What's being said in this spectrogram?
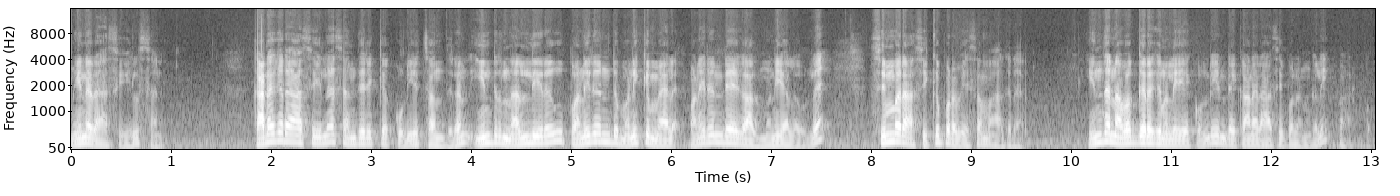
மீனராசியில் சனி. கடகராசியில் சஞ்சரிக்கக்கூடிய சந்திரன் இன்று நள்ளிரவு பன்னிரெண்டு மணிக்கு மேலே பன்னிரெண்டே கால் மணி அளவில் சிம்ம ராசிக்கு பிரவேசம் ஆகிறார். இந்த நவக்கிரக நிலையை கொண்டு இன்றைக்கான ராசி பலன்களை பார்ப்போம்.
